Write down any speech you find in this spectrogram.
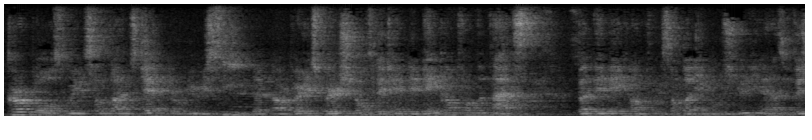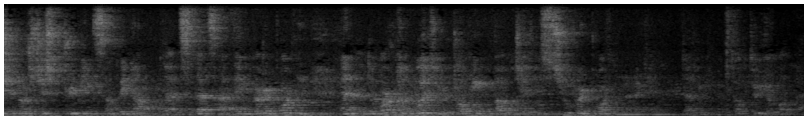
curveballs we sometimes get or we receive that are very inspirational. They, can, they may come from the past, but they may come from somebody who's really has a vision or is just dreaming something up. That's, that's I think, very important. And the work on wood you were talking about, is super important, and I can talk to you about that.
